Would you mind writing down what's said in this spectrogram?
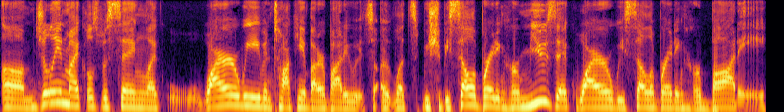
um, Jillian Michaels was saying, like, why are we even talking about her body? It's, uh, let's we should be celebrating her music. Why are we celebrating her body?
